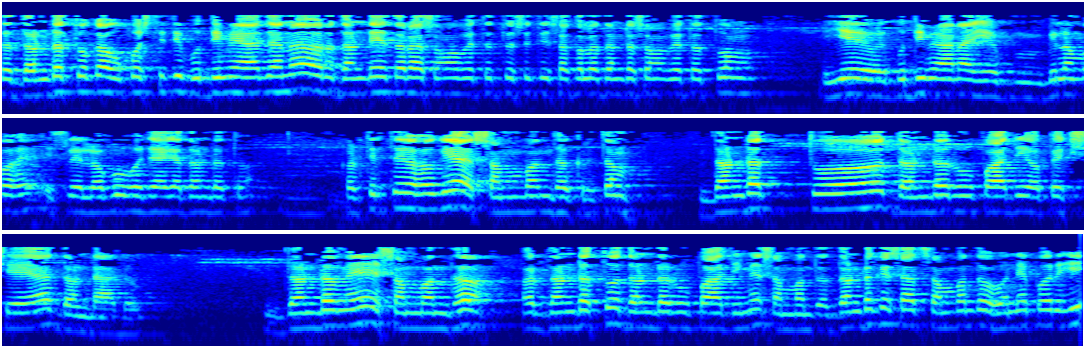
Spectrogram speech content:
तो दंडत्व का उपस्थिति बुद्धि में आ जाना और दंडे तरह समवेतत्व स्थिति सकल दंड समवेतत्व ये बुद्धि में आना, ये विलंब है, इसलिए लघु हो जाएगा दंडत्व। कर्तृत्व हो गया संबंध कृतम दंडत्व दंड रूपादि अपेक्षा दंडादो। दंड में संबंध और दंडत्व दंड रूपादि में संबंध। दंड के साथ संबंध होने पर ही,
